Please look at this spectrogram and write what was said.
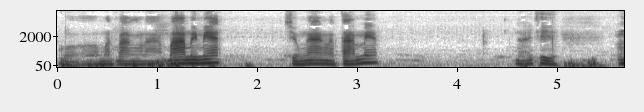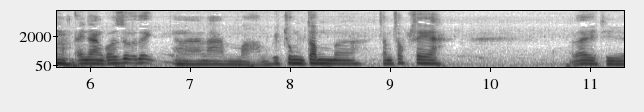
của mặt bằng là 30m Chiều ngang là 8m Đấy thì anh đang có dự định là làm mở một cái trung tâm chăm sóc xe. Ở đây thì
